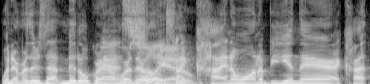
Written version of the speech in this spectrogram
Whenever there's that middle ground Yeah, where they're so like, true. I kind of want to be in there, I can't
